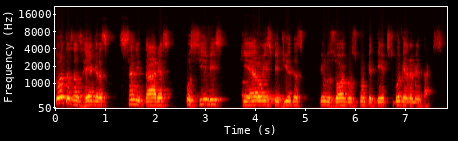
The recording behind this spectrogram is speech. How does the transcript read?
todas as regras sanitárias possíveis que eram expedidas pelos órgãos competentes governamentais.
